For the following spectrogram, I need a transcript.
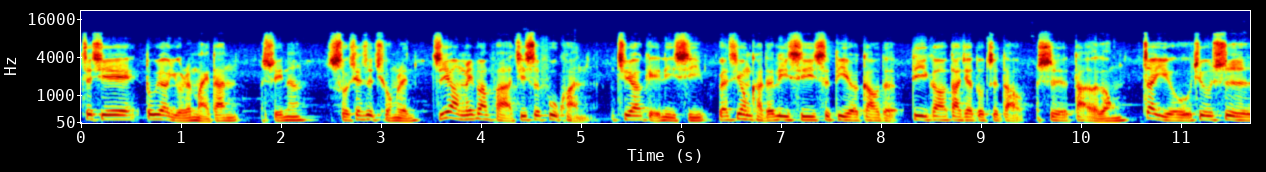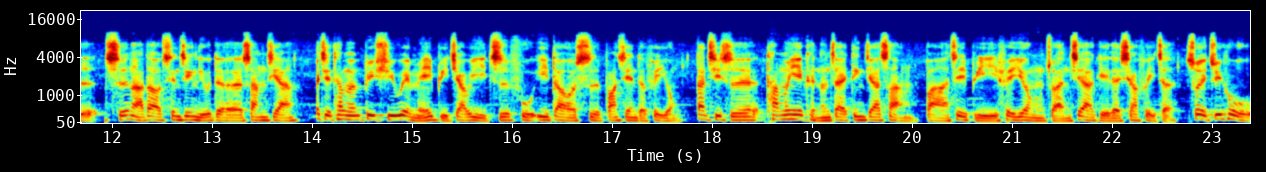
这些都要有人买单，谁呢？首先是穷人，只要没办法及时付款，就要给利息。而信用卡的利息是第二高的，第一高大家都知道是大耳窿。再有就是迟拿到现金流的商家，而且他们必须为每一笔交易支付一到四八千的费用，但其实他们也可能在定价上把这笔费用转嫁给了消费者，所以最后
